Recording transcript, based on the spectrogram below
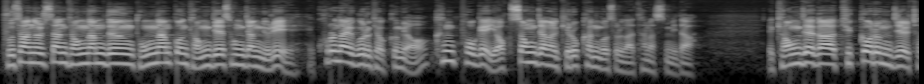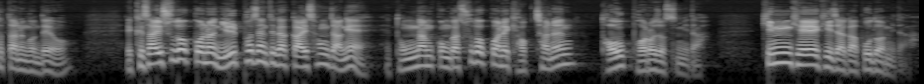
부산, 울산, 경남 등 동남권 경제 성장률이 코로나19를 겪으며 큰 폭의 역성장을 기록한 것으로 나타났습니다. 경제가 뒷걸음질 쳤다는 건데요. 그 사이 수도권은 1% 가까이 성장해 동남권과 수도권의 격차는 더욱 벌어졌습니다. 김계 기자가 보도합니다.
